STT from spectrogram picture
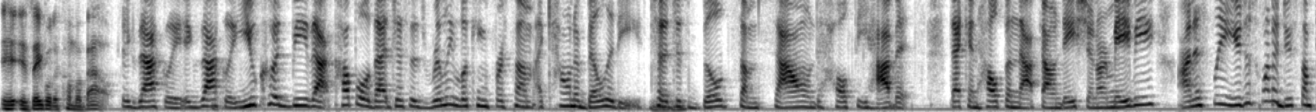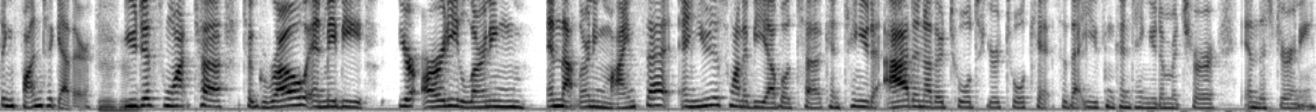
is able to come about Exactly, exactly. You could be that couple that just is really looking for some accountability to just build some sound, healthy habits that can help in that foundation. Or maybe, honestly, you just want to do something fun together. You just want to to grow and maybe you're already learning in that learning mindset and you just want to be able to continue to add another tool to your toolkit so that you can continue to mature in this journey.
